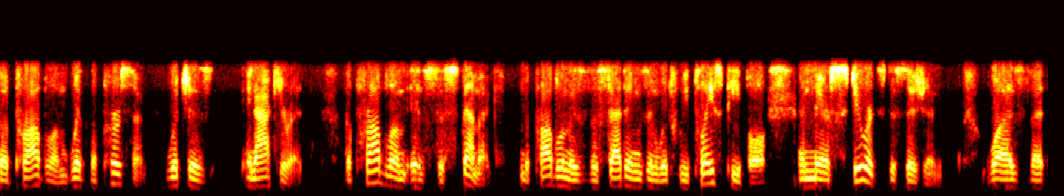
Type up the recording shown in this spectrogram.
the problem with the person, which is inaccurate. The problem is systemic. The problem is the settings in which we place people. And Mayor Stewart's decision was that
